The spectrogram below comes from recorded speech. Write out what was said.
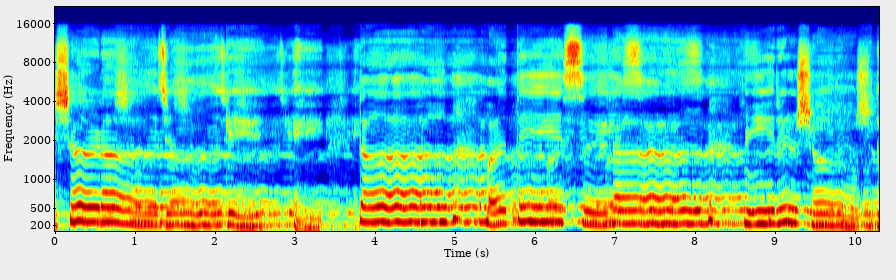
সারা জাগে দামতে ইসলামের শব্দ।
